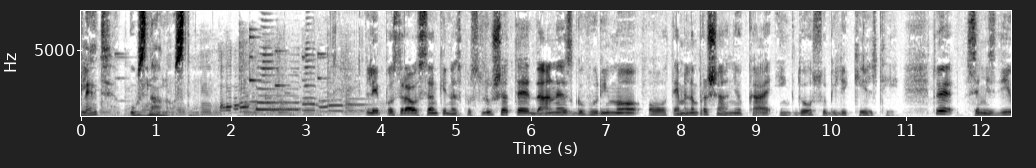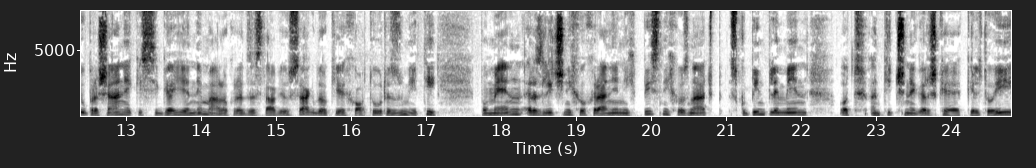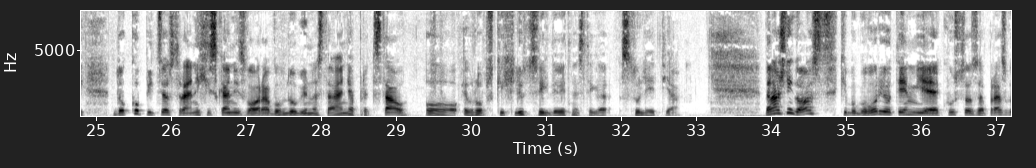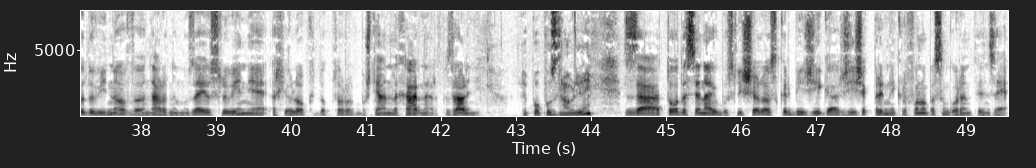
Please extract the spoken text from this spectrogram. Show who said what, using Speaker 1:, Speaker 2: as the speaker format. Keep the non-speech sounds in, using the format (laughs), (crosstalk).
Speaker 1: Pogled v znanost.
Speaker 2: Lep pozdrav vsem, ki nas poslušate. Danes govorimo o temeljnem vprašanju, kaj in kdo so bili Kelti. To je, se mi zdi, vprašanje, ki si ga je nemalokrat zastavil vsakdo, ki je hotel razumeti pomen različnih ohranjenih pisnih označb skupin plemen od antične grške keltoji do kopice ostrajnih iskanj izvora v obdobju nastajanja predstav o evropskih ljudstvih 19. stoletja. Današnji gost, ki bo govoril o tem, je kusto za prazgodovino v Narodnem muzeju Slovenije, arheolog dr. Boštjan Laharnar. Pozdravljeni.
Speaker 3: Lepo pozdravljeni.
Speaker 2: Za to, da se naj bo slišalo, skrbi Žiga Žižek, pred mikrofonom pa sem Goran Tenze.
